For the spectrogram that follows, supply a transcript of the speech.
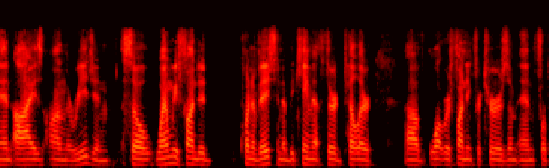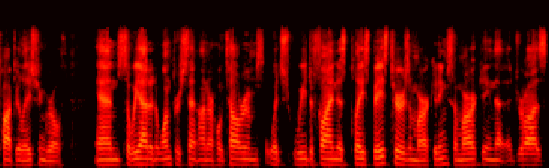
and eyes on the region. So when we funded Quinnovation, it became that third pillar of what we're funding for tourism and for population growth. And so we added a 1% on our hotel rooms, which we define as place based tourism marketing. So, marketing that draws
